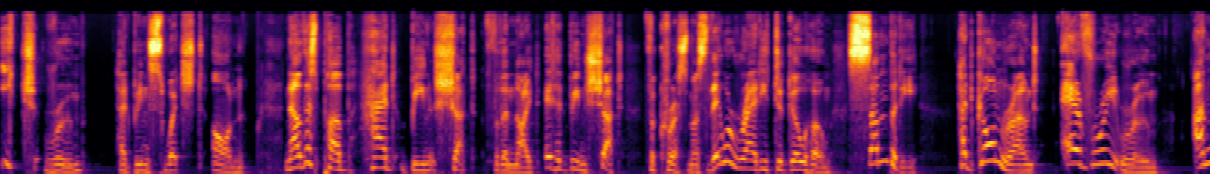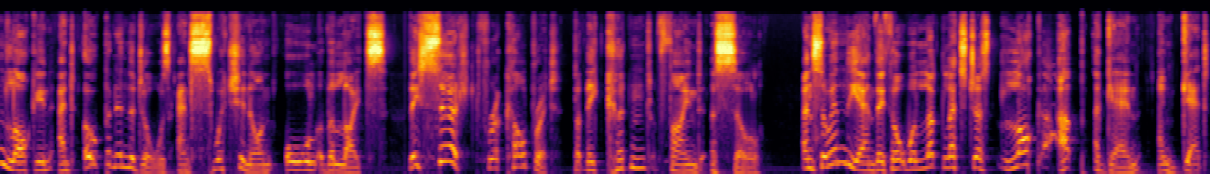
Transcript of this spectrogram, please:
each room had been switched on. Now, this pub had been shut for the night. It had been shut for Christmas. They were ready to go home. Somebody had gone round every room, unlocking and opening the doors and switching on all the lights. They searched for a culprit, but they couldn't find a soul. And so in the end, they thought, well, look, let's just lock up again and get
